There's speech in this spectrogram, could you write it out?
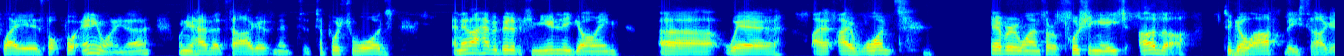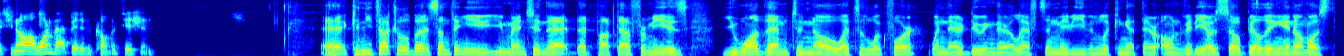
players, for, for anyone, you know, when you have that target and to, to push towards. And then I have a bit of a community going uh, where I, I want everyone sort of pushing each other to go mm-hmm. after these targets. You know, I want that bit of a competition. Uh, can you talk a little bit? About something you, you mentioned that that popped out for me is you want them to know what to look for when they're doing their lifts and maybe even looking at their own videos. So building in almost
